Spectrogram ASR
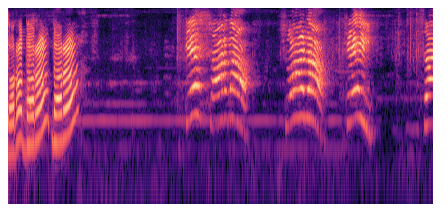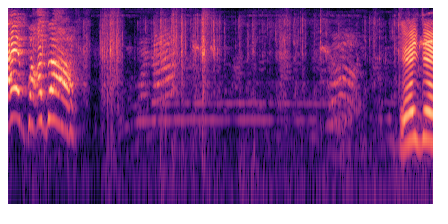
ধরো ধরো ধরো। এই যে।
